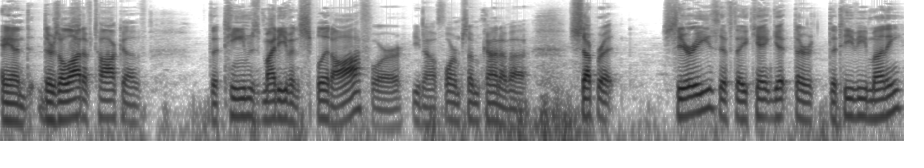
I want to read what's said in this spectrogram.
and there's a lot of talk of the teams might even split off or you know form some kind of a separate series if they can't get their the TV money.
